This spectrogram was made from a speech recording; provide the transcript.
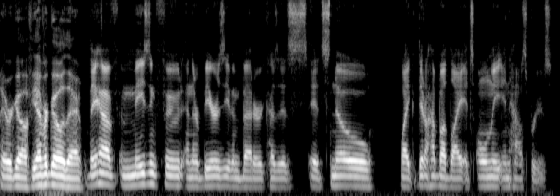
there we go. If you ever go there, They have amazing food, and their beer is even better because it's it's no like they don't have Bud Light. It's only in-house brews.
